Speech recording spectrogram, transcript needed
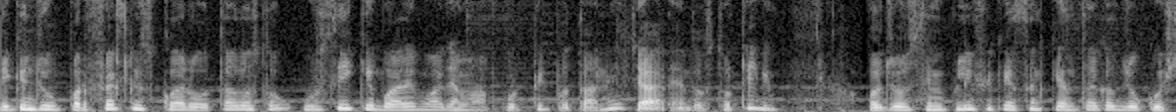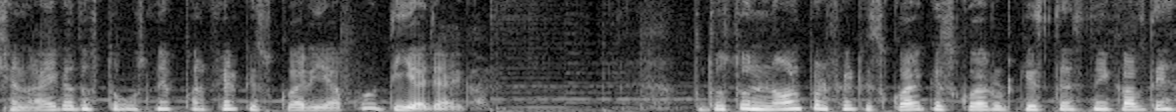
लेकिन जो परफेक्ट स्क्वायर होता है दोस्तों, उसी के बारे में आज हम आपको ट्रिक बताने जा रहे हैं दोस्तों, ठीक है? और जो सिंप्लीफिकेशन के अंतर्गत जो क्वेश्चन आएगा दोस्तों, उसमें परफेक्ट स्क्वायर ही आपको दिया जाएगा। तो दोस्तों नॉन परफेक्ट स्क्वायर के स्क्वायर रूट किस तरह से निकालते हैं?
